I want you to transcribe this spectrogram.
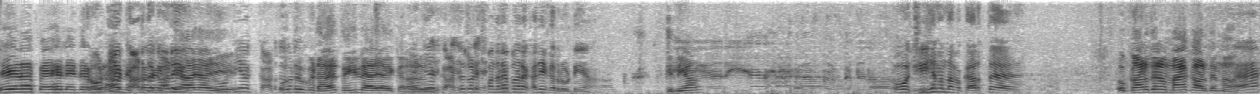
ਇਹ ਨਾ ਪੈਸੇ ਲੈਂਦੇ ਰੋਟੀਆਂ ਕੱਢ ਨਿਕਲ ਦੇ ਇੱਥੇ ਆਇਆ ਰੋਟੀਆਂ ਕੱਢ ਦੇ ਉਧਰੋਂ ਕਢਾਇਆ ਤੁਸੀਂ ਲੈ ਆਇਆ ਨੂੰ ਰੋਟੀਆਂ ਕੱਢ ਕੱਢ 15 15 ਖਾਦੇ ਕਰ ਰੋਟੀਆਂ। ਕਿੰਨੀਆਂ? ਉਹ ਚੀਸ਼ਨ ਦਾ ਮੈਂ ਕਰਤਾ ਉਹ ਕਰ ਦੇਣਾ ਮੈਂ ਕਰ ਦੇਣਾ। ਹੈ?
